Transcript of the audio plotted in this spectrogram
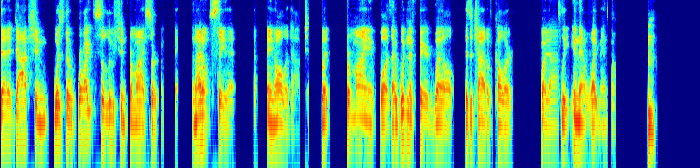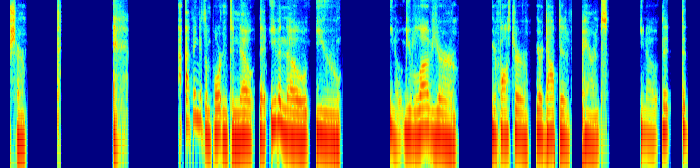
that adoption was the right solution for my circumstance. And I don't say that in all adoption, but for mine it was. I wouldn't have fared well as a child of color, quite honestly, in that white man's home. Hmm. Sure. I- I think it's important to note that even though you, you know, you love your your foster, your adoptive parents, you know that that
